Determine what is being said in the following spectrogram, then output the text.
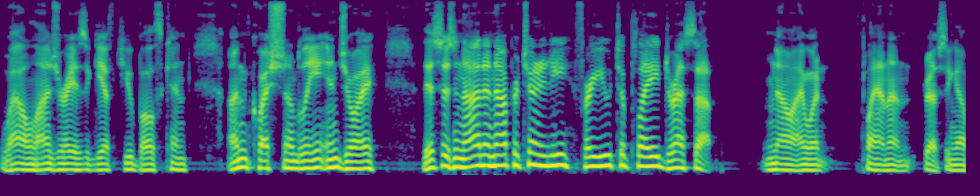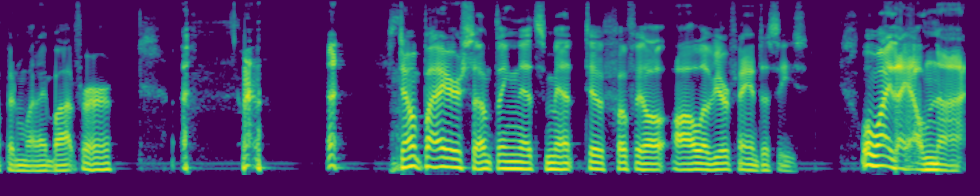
Well, lingerie is a gift you both can unquestionably enjoy. This is not an opportunity for you to play dress up. No, I wouldn't plan on dressing up in what I bought for her. Don't buy her something that's meant to fulfill all of your fantasies. Well, why the hell not?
